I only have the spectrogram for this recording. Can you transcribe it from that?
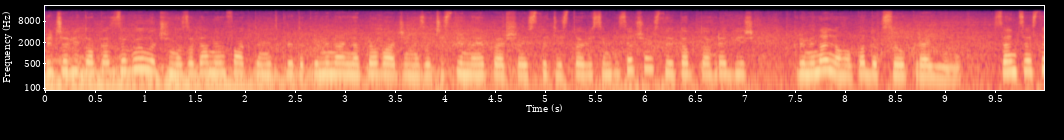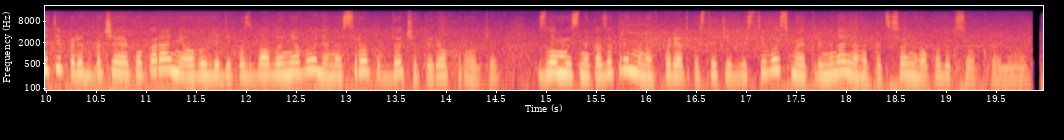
Речові докази вилучено. За даним фактом відкрито кримінальне провадження за частиною 1 статті 186, тобто грабіж Кримінального кодексу України. Санкція статті передбачає покарання у вигляді позбавлення волі на срок до 4 років. Зловмисника затримано в порядку статті 208 Кримінального процесуального кодексу України.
